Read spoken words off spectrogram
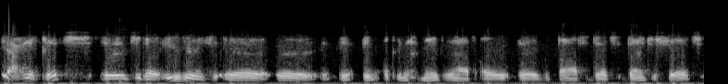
Ja, dat klopt. Uh, natuurlijk al eerder in, in, ook in de gemeenteraad al bepaald dat Duintjesveld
